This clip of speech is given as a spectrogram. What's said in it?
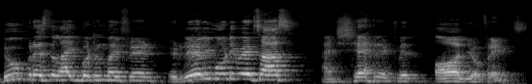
Do press the like button, my friend. It really motivates us and share it with all your friends.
